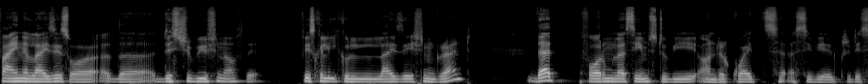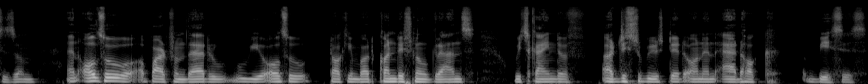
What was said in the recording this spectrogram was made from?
finalizes or the distribution of the fiscal equalization grant. That formula seems to be under quite severe criticism. And also, apart from that, we are also talking about conditional grants, which kind of are distributed on an ad hoc basis.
